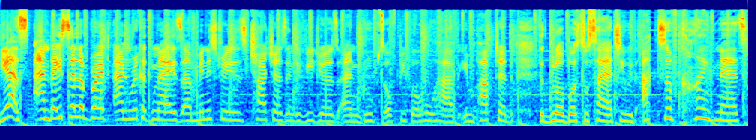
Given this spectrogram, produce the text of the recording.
Yes, and they celebrate and recognize uh, ministries, churches, individuals, and groups of people who have impacted the global society with acts of kindness,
